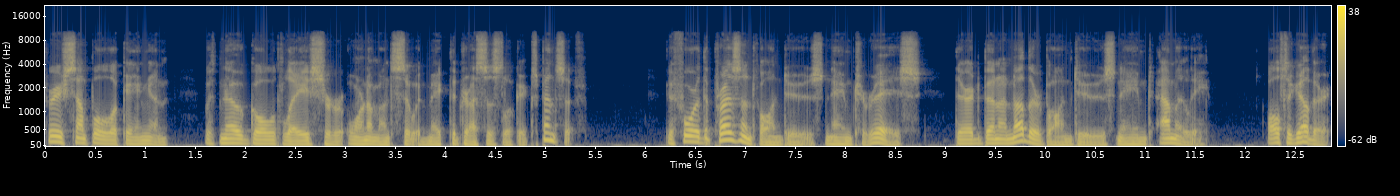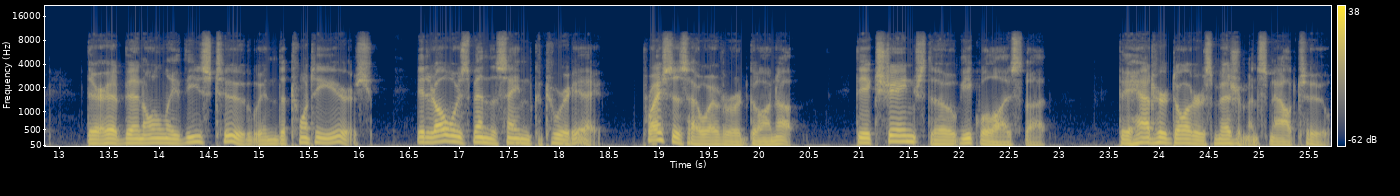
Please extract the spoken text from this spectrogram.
very simple looking and with no gold lace or ornaments that would make the dresses look expensive. Before the present vendeuse, named Therese, there had been another vendeuse named Amélie. Altogether, there had been only these two in the twenty years. It had always been the same couturier. Prices, however, had gone up. The exchange, though, equalized that. They had her daughter's measurements now, too.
